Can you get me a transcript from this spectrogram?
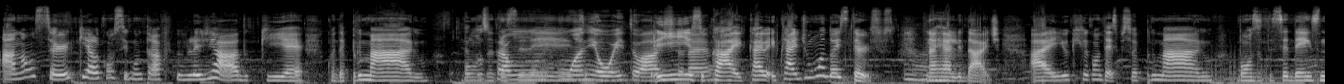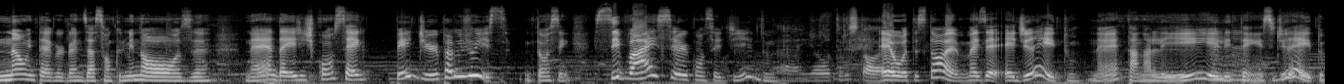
A não ser que ela consiga um tráfico privilegiado, que é quando é primário, bons Reduz pra um, um ano e oito, eu acho, Isso, né? cai, cai, cai de um a dois terços, na realidade. Aí o que, que acontece? A pessoa é primário, bons antecedentes, não integra organização criminosa, né? Daí a gente consegue pedir para o juiz. Então, assim, se vai ser concedido, É, é outra história. é outra história, mas é, é direito, né? Tá na lei, ele tem esse direito.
